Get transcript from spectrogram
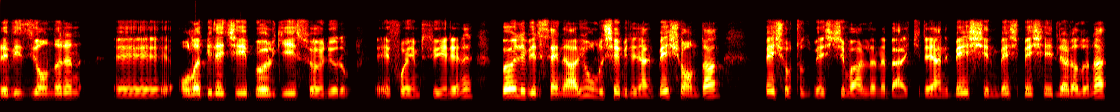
revizyonların e, olabileceği bölgeyi söylüyorum e, FOMC üyelerinin. Böyle bir senaryo oluşabilir. Yani 5.10'dan 5.35 civarlarına belki de yani 5.25-5.50 aralığına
